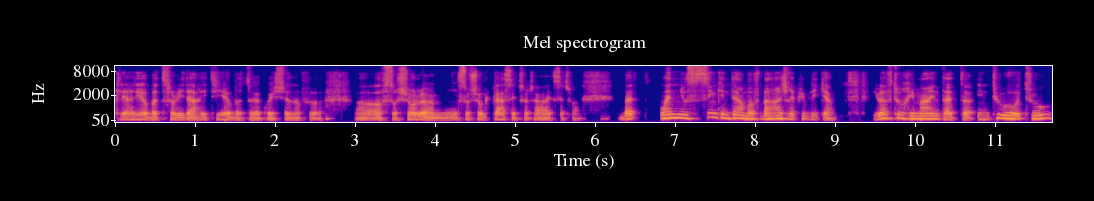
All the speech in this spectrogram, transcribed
clearly about solidarity, about the question of uh, of social um, social class, etc., etc. But when you think in terms of barrage républicain, you have to remind that uh, in 2002,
